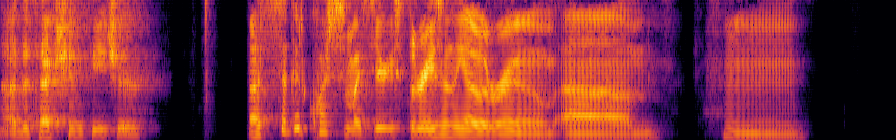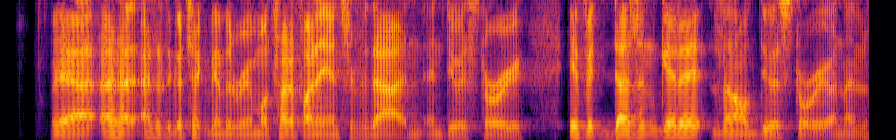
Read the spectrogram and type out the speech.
uh, detection feature? That's a good question. My Series 3 is in the other room. Um, hmm. Yeah, I'd, I'd, have to go check in the other room. I'll try to find an answer for that and, and, do a story. If it doesn't get it, then I'll do a story on 9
